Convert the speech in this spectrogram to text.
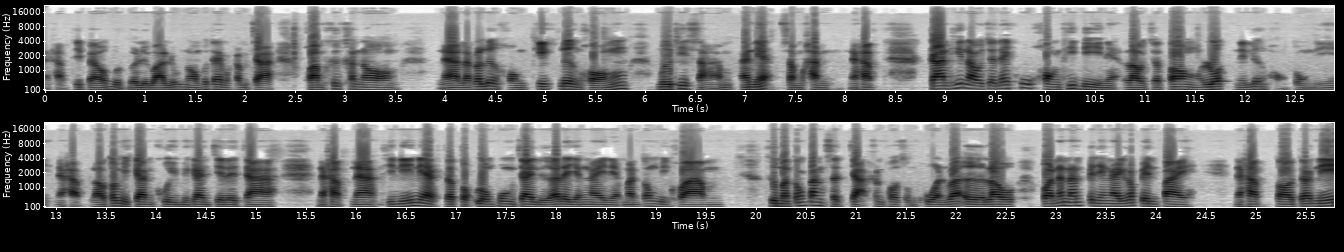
นะครับที่แปลว่าบุตรบริวารลูกน้องผู้ใต้บังคับบัญชาความคึกขนอง นะแล้วก็เรื่องของกิ๊กเรื่องของมือที่สามอันเนี้ยสำคัญนะครับ การที่เราจะได้คู่ครองที่ดีเนี่ยเราจะต้องลดในเรื่องของตรงนี้นะครับ เราต้องมีการคุยมีการเจรจานะครับนะทีนี้เนี่ยจะตกลงปรงใจหรืออะไรยังไงเนี่ยมันต้องมีความคือมันต้องตั้งสัจจะกันพอสมควรว่าเออเราก่อนนั้นนั้นเป็นยังไงก็เป็นไปนะครับ ต่อจากนี้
